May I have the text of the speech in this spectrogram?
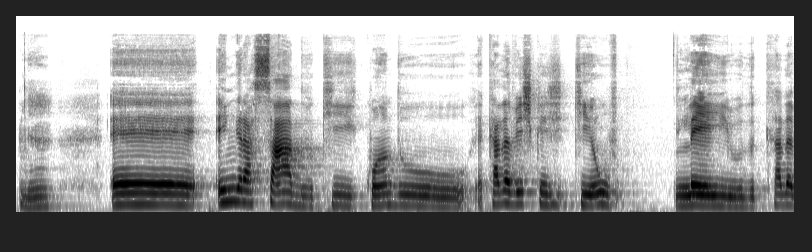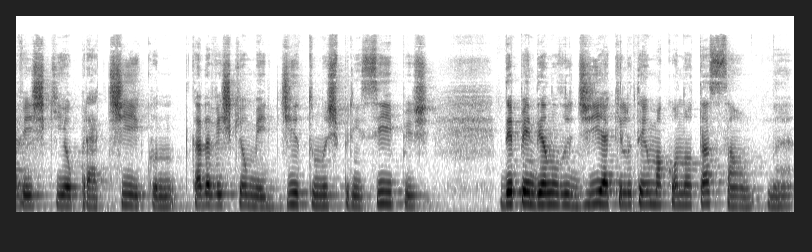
Né? É, é engraçado que quando é cada vez que, que eu leio, cada vez que eu pratico, cada vez que eu medito nos princípios, dependendo do dia, aquilo tem uma conotação, né?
